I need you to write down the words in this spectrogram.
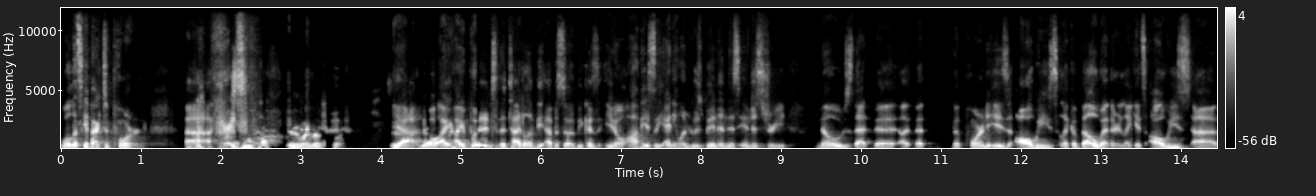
Well, let's get back to porn. Uh, first of all, everyone loves porn. So. Yeah, no, I, I put it into the title of the episode because you know obviously anyone who's been in this industry knows that the uh, that the porn is always like a bellwether. Like it's always uh,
